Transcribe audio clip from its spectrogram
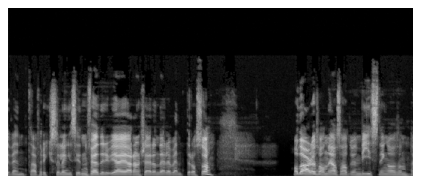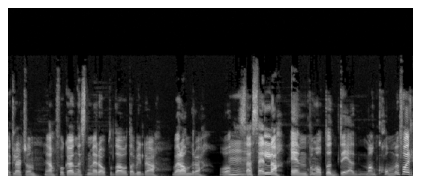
event her for ikke så lenge siden, for jeg, jeg arrangerer en del eventer også. Og da er det jo sånn, ja, så hadde vi en visning, og sånn, det er klart sånn, ja, folk er jo nesten mer opptatt av å ta bilder av hverandre og mm. seg selv, da, enn på en måte det man kommer for.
